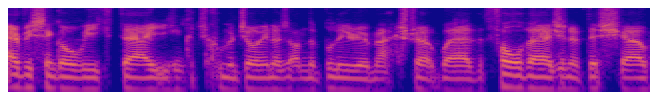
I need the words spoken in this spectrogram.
every single weekday. You can come and join us on the Blue Room Extra, where the full version of this show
